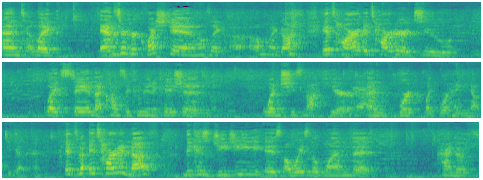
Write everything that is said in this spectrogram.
and to, like answer her question. I was like, oh my god, it's hard. It's harder to like stay in that constant communication when she's not here Yeah. and we're like we're hanging out together. It's it's hard enough because Gigi is always the one that kind of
